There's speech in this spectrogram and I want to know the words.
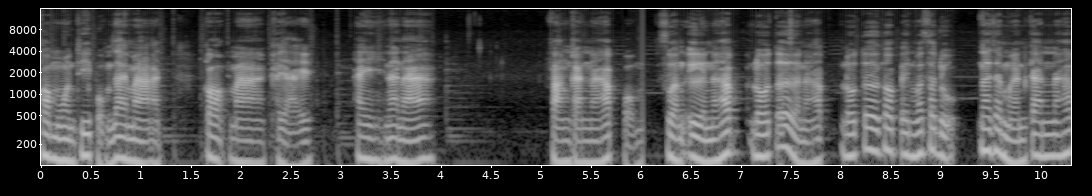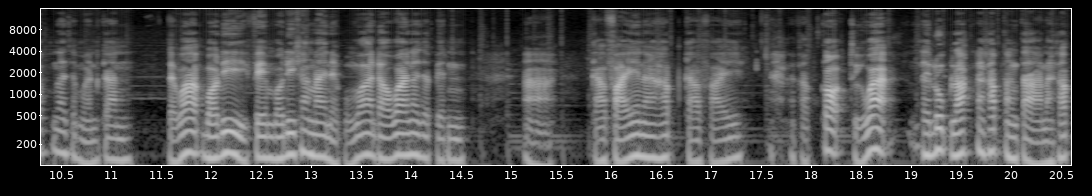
ข้อมูลที่ผมได้มาก็มาขยายให้นานะ ฟังกันนะครับผมส่วนอื่นนะครับโรเตอร์นะครับโรเตอร์ก็เป็นวัสดุน่าจะเหมือนกันนะครับ น่าจะเหมือนกัน แต่ว่าบอดี้เฟรมบอดี้ข้างในเนี่ยผมว่าเดาว่าน่าจะเป็นอ่ากาไฟนะครับกาไฟนะครับก็ถือว่าในรูปลักษณ์นะครับต่างๆนะครับ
